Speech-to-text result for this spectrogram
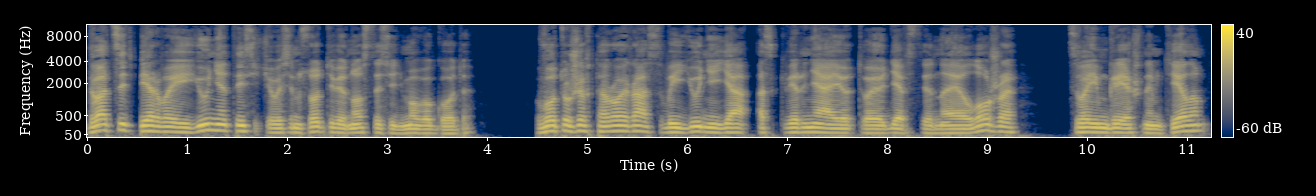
21 июня 1897 года. Вот уже второй раз в июне я оскверняю твое девственное ложе своим грешным телом.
